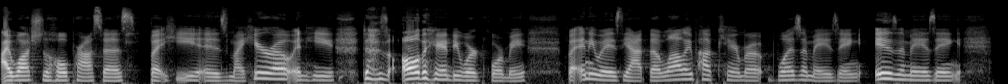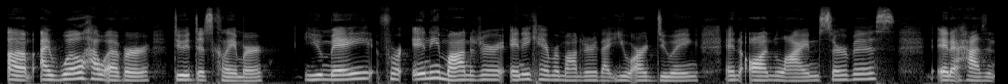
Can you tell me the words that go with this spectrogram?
I watched the whole process, but he is my hero and he does all the handiwork for me. But, anyways, yeah, the Lollipop camera was amazing, is amazing. Um, I will, however, do a disclaimer you may, for any monitor, any camera monitor that you are doing an online service and it has an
